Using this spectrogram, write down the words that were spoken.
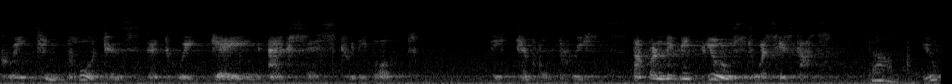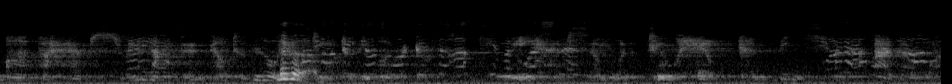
great importance that we gain access to the vault. The temple priests stubbornly refuse to assist us. Damn. You are perhaps reluctant out of Look at- to the work. We have someone to help convince you otherwise.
